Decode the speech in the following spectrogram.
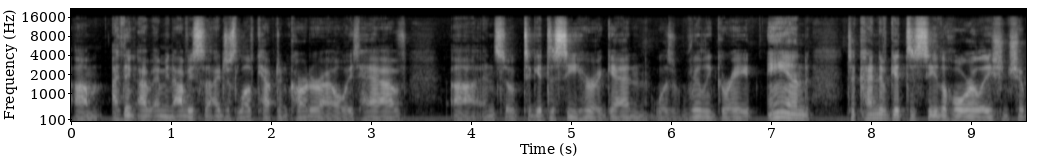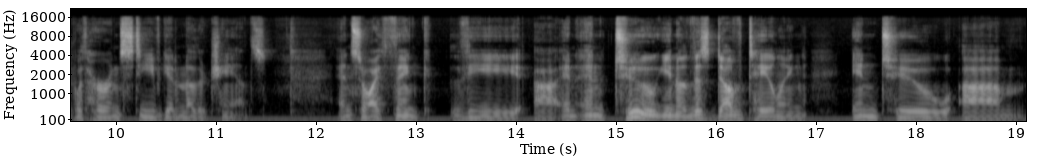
Um, I think, I, I, mean, obviously, I just love Captain Carter. I always have. Uh, and so to get to see her again was really great. And to kind of get to see the whole relationship with her and Steve get another chance. And so I think the, uh, and, and two, you know, this dovetailing into, um,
